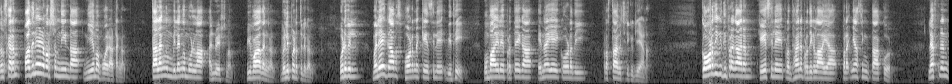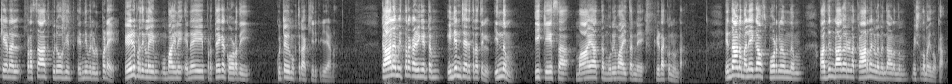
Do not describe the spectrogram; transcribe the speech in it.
നമസ്കാരം. പതിനേഴ് വർഷം നീണ്ട നിയമ പോരാട്ടങ്ങൾ തലങ്ങും വിലങ്ങുമുള്ള അന്വേഷണം വിവാദങ്ങൾ വെളിപ്പെടുത്തലുകൾ. ഒടുവിൽ മലേഗാവ് സ്ഫോടന കേസിലെ വിധി മുംബൈയിലെ പ്രത്യേക എൻ ഐ കോടതി പ്രസ്താവിച്ചിരിക്കുകയാണ്. കോടതി വിധി പ്രകാരം കേസിലെ പ്രധാന പ്രതികളായ പ്രജ്ഞാസിംഗ് താക്കൂർ ലഫ്റ്റനന്റ് കേണൽ പ്രസാദ് പുരോഹിത് എന്നിവരുൾപ്പെടെ ഏഴ് പ്രതികളെയും മുംബൈയിലെ എൻ ഐ എ പ്രത്യേക കോടതി കുറ്റവിമുക്തരാക്കിയിരിക്കുകയാണ്. കാലം ഇത്ര കഴിഞ്ഞിട്ടും ഇന്ത്യൻ ചരിത്രത്തിൽ ഇന്നും ഈ കേസ് മായാത്ത മുറിവായി തന്നെ കിടക്കുന്നുണ്ട്. എന്താണ് മലേഗാവ് സ്ഫോടനമെന്നും അതുണ്ടാകാനുള്ള കാരണങ്ങളും എന്താണെന്നും വിശദമായി നോക്കാം.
